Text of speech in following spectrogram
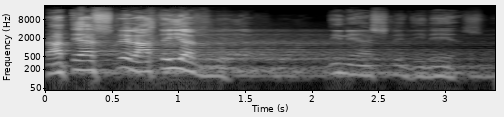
রাতে আসলে রাতেই আসবে, দিনে আসলে দিনেই আসবে।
